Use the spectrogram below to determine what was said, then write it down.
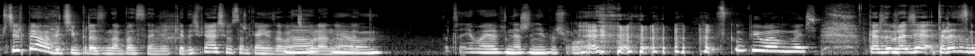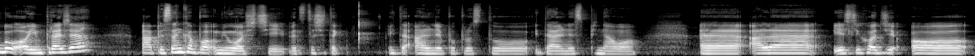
Przecież miała być impreza na basenie. Kiedyś miała się zorganizować No, Ula nawet. miałam. To nie moja wina, że nie wyszło. Skupiłam myśl. W każdym razie teledysk był o imprezie, a piosenka była o miłości, więc to się tak idealnie po prostu, idealnie spinało. E, ale jeśli chodzi o...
